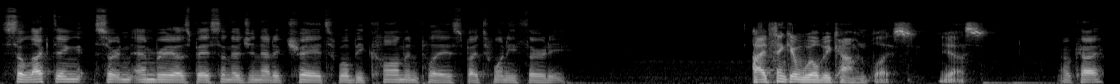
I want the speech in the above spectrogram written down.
selecting certain embryos based on their genetic traits will be commonplace by 2030. I think it will be commonplace. Yes. Okay.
